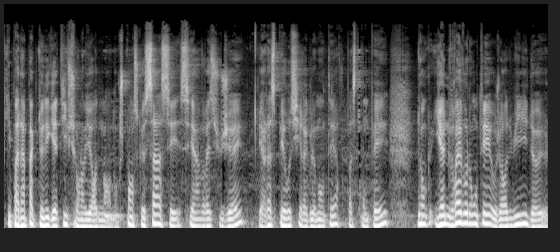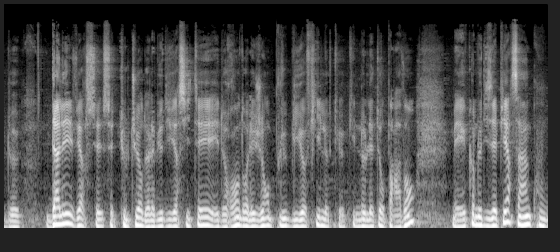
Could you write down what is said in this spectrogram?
qu'il n'y ait pas d'impact négatif sur l'environnement. Donc je pense que ça, c'est un vrai sujet. Il y a l'aspect aussi réglementaire, faut pas se tromper. Donc il y a une vraie volonté aujourd'hui d'aller vers cette culture de la biodiversité et de rendre les gens plus biophiles qu'ils ne l'étaient auparavant. Mais comme le disait Pierre, ça a un coût.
